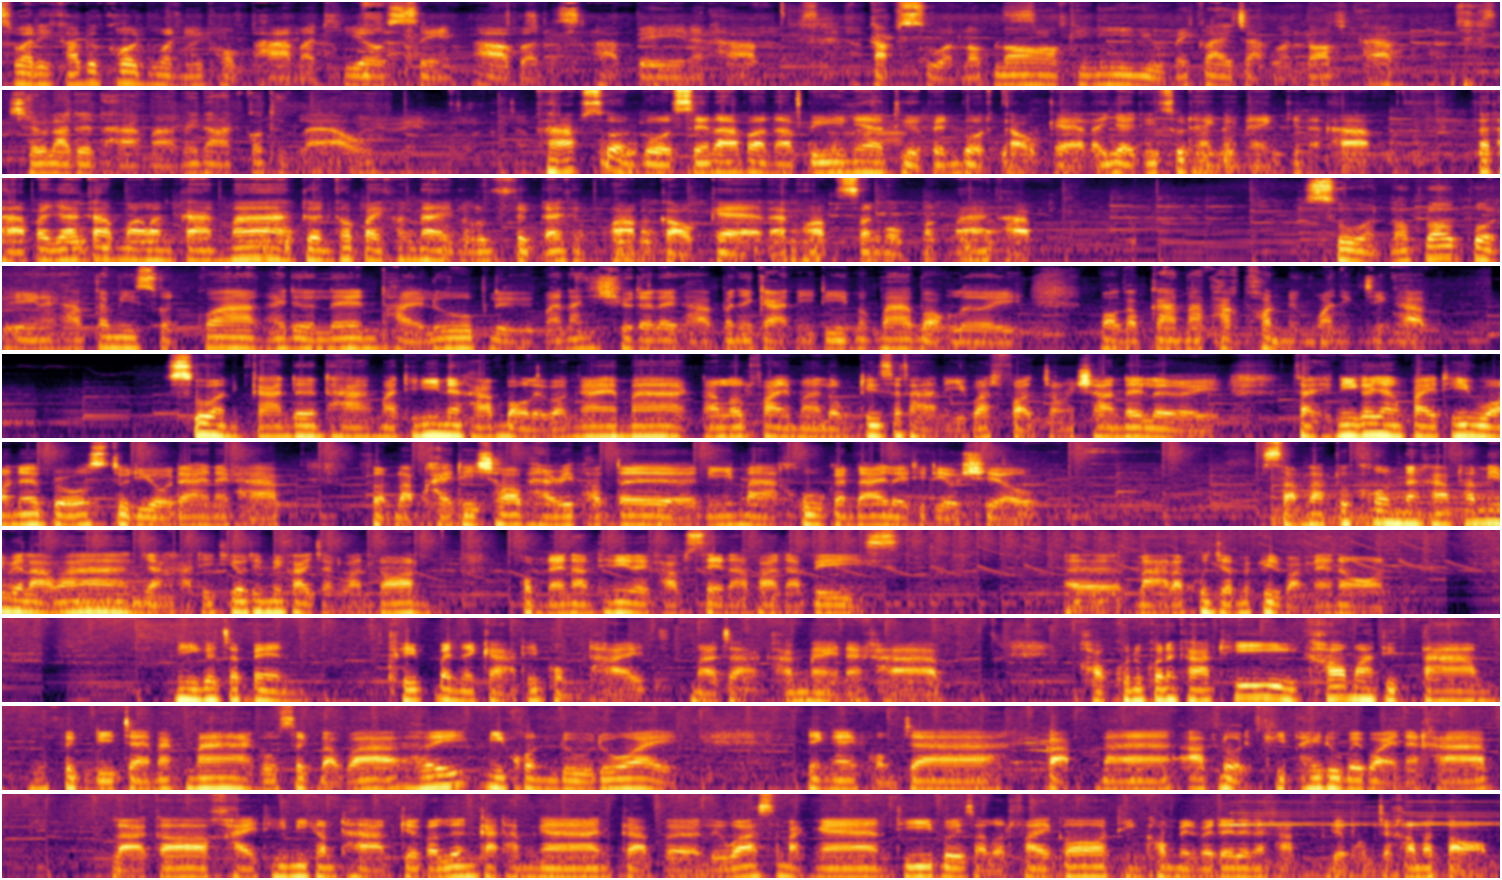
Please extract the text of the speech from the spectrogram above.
สวัสดีครับทุกคนวันนี้ผมพามาเที่ยวเซนต์อัลเบิร์ตส์อาเบนะครับ กับสวนรอบๆที่นี่อยู่ไม่ไกลจากลอนดอนครับ ใช้เวลาเดินทางมาไม่นานก็ถึงแล้ว ครับส่วนโบสถ์เซนต์อัลเบิร์ตอาเบเนี่ยถือเป็นโบสถ์เก่าแก่และใหญ่ที่สุดแห่งหนึ่งในอังกฤษนะครับ สถาปัตยกรรมอลังการมากเดินเข้าไปข้างในรู้สึกได้ถึงความเก่าแก่และความสงบมากๆครับส่วนรอบๆโบสถ์เองนะครับก็มีส่วนกว้างให้เดินเล่นถ่ายรูปหรือมานั่งชิลๆได้เลยครับบรรยากาศนี้ดีมากๆบอกเลยเหมาะกับการมาพักผ่อนหนึ่งวันจริงๆครับ ส่วนการเดินทางมาที่นี่นะครับ บอกเลยว่าง่ายมาก นั่งรถไฟมาลงที่สถานีวัตฟอร์ดจงชันได้เลย จากที่นี่ก็ยังไปที่ Warner Bros Studio ได้นะครับสำหรับใครที่ชอบ Harry Potter นี่มาคู่กันได้เลยทีเดียวเชียวสำหรับทุกคนนะครับ ถ้ามีเวลาว่างอยากหาที่เที่ยวที่ไม่ไกลจากลอนดอน ผมแนะนำที่นี่เลยครับเซนาบานาบีสเอ่อมาแล้วคุณจะไม่ผิดหวังแน่นอน นี่ก็จะเป็นคลิปบรรยากาศที่ผมถ่ายมาจากข้างในนะครับ ขอบคุณทุกคนนะครับที่เข้ามาติดตามรู้สึกดีใจมากๆ รู้สึกแบบว่าเฮ้ยมีคนดูด้วย ยังไงผมจะกลับมาอัปโหลดคลิปให้ดูบ่อยๆนะครับ แล้วก็ใครที่มีคำถามเกี่ยวกับเรื่องการทำงานกับหรือว่าสมัครงานที่บริษัทรถไฟก็ทิ้งคอมเมนต์ไว้ได้เลยนะครับ เดี๋ยวผมจะเข้ามาตอบ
